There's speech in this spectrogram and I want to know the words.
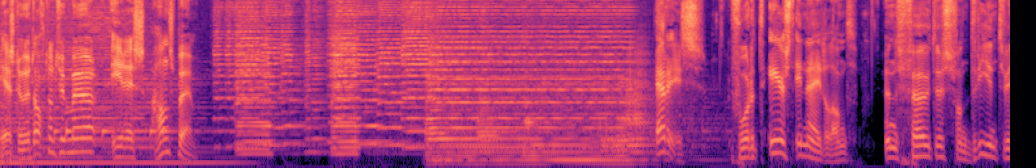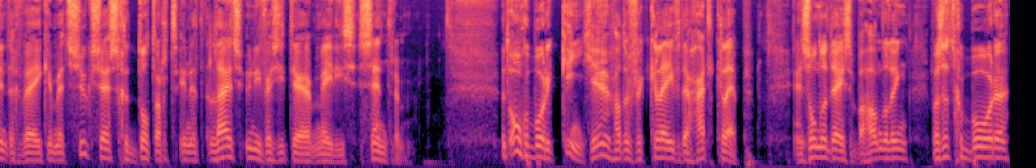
Eerst nu het ochtendhumeur, hier is Hans Beum. Er is, voor het eerst in Nederland, een foetus van 23 weken... met succes gedotterd in het Leids Universitair Medisch Centrum. Het ongeboren kindje had een verkleefde hartklep. En zonder deze behandeling was het geboren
